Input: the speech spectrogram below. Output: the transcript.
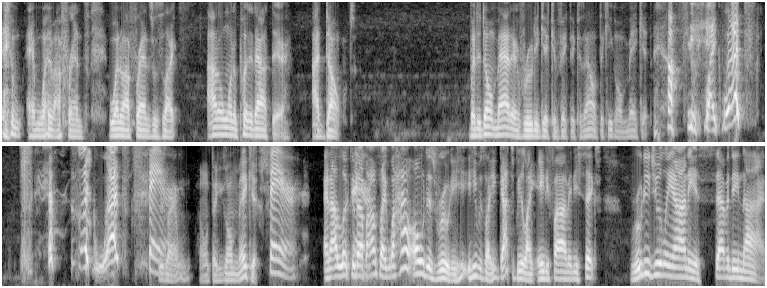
and, and one of my friends, one of my friends was like, "I don't want to put it out there. I don't." But it don't matter if Rudy get convicted because I don't think he gonna make it. I was just like, "What?" it's like, "What?" He's like, "I don't think he's gonna make it." fair. And I looked it up. I was like, well, how old is Rudy? He, he was like, he got to be like 85, 86. Rudy Giuliani is 79.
